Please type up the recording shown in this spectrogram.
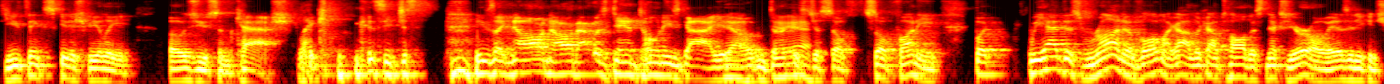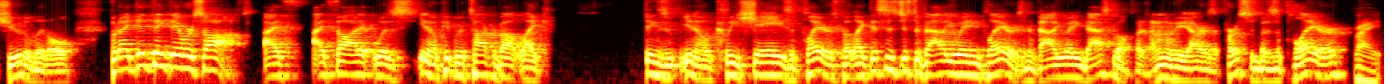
do you think Tskitishvili owes you some cash? Like, because he just, he was like, no, no, that was D'Antoni's guy, you know, and Dirk yeah. is just so, so funny. But we had this run of, oh my God, look how tall this next Euro is, and he can shoot a little. But I did think they were soft. I I thought it was, you know, people would talk about like things, you know, cliches of players, but like this is just evaluating players and evaluating basketball players. I don't know who you are as a person, but as a player, right?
